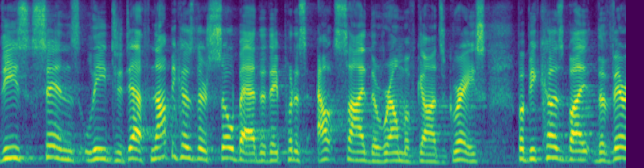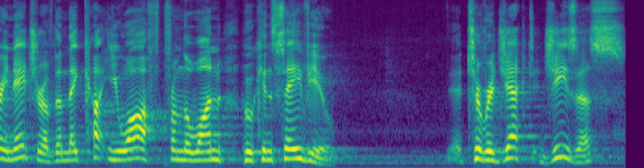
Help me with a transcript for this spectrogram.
These sins lead to death, not because they're so bad that they put us outside the realm of God's grace, but because by the very nature of them, they cut you off from the one who can save you. To reject Jesus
